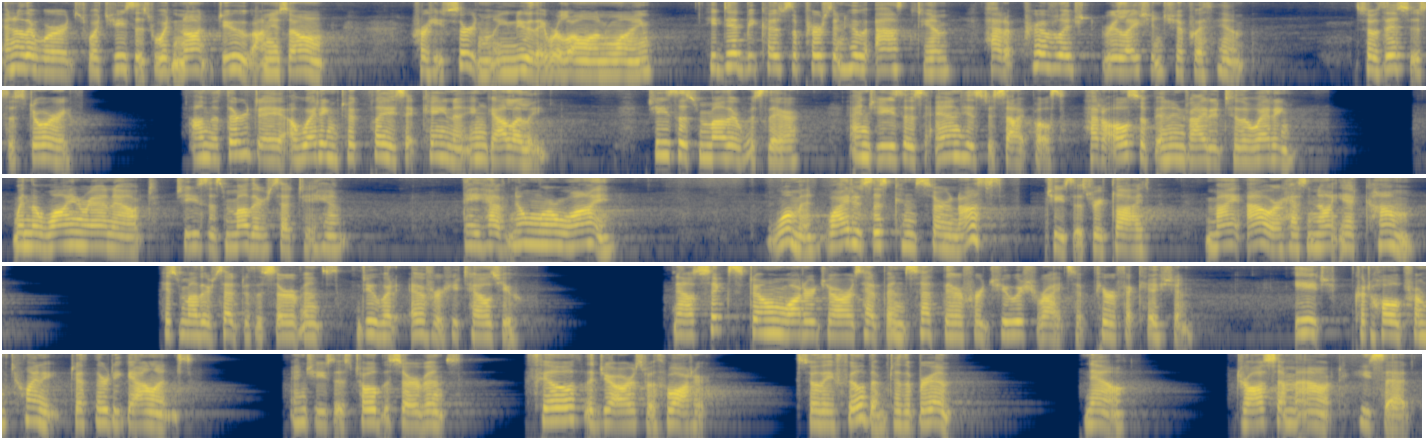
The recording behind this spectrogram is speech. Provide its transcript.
In other words, what Jesus would not do on his own, for he certainly knew they were low on wine. He did because the person who asked him had a privileged relationship with him. So, this is the story. On the third day, a wedding took place at Cana in Galilee. Jesus' mother was there, and Jesus and his disciples had also been invited to the wedding. When the wine ran out, Jesus' mother said to him, They have no more wine. Woman, why does this concern us? Jesus replied, My hour has not yet come. His mother said to the servants, Do whatever he tells you. Now, six stone water jars had been set there for Jewish rites of purification. Each could hold from 20 to 30 gallons. And Jesus told the servants, Fill the jars with water. So they filled them to the brim. Now, draw some out, he said,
